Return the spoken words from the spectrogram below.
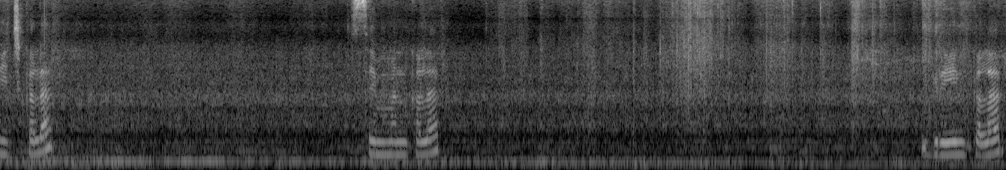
பீச் கலர் செம்மண் கலர் கிரீன் கலர்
